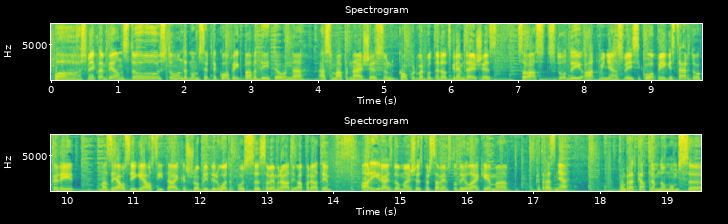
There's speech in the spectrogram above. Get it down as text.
Wow, smiekliem pilna stu, stunda mums ir te kopīgi pavadīta, un uh, esam aprunājušies un kaut kur varbūt nedaudz gremdējušies savā studiju atmiņās visi kopīgi. Es ceru, to, ka arī mazie ausīgi ausītāji, kas šobrīd ir otrpus uh, saviem radioaparātiem, arī ir aizdomājušies par saviem studiju laikiem. Uh, katrā ziņā, manuprāt, katram no mums. Uh,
